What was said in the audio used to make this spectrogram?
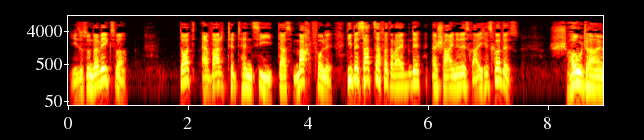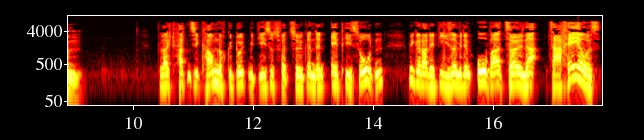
Jesus unterwegs war. Dort erwarteten sie das machtvolle, die Besatzer vertreibende Erscheinen des Reiches Gottes. Showtime! Vielleicht hatten sie kaum noch Geduld mit Jesus verzögernden Episoden, wie gerade dieser mit dem Oberzöllner Zachäus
